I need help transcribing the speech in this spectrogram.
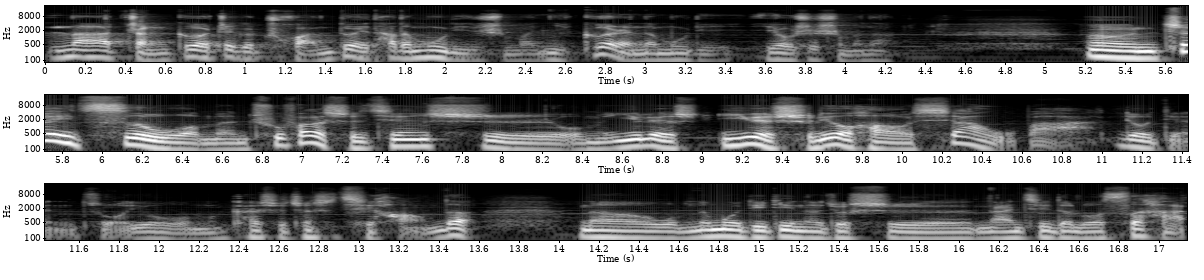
那整个这个船队它的目的是什么？你个人的目的又是什么呢？嗯，这一次我们出发的时间是我们一月一月十六号下午吧，六点左右我们开始正式起航的。那我们的目的地呢，就是南极的罗斯海。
